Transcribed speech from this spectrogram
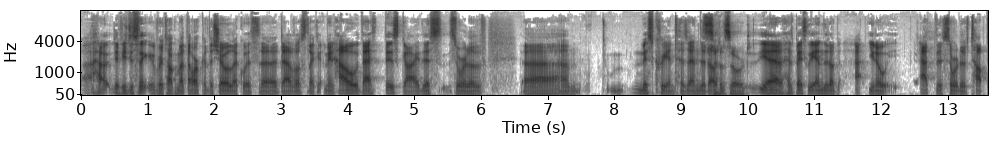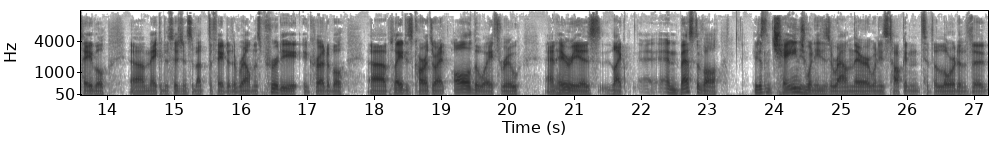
how if you just think if we're talking about the arc of the show, like with uh, Davos, like I mean, how that this guy, this sort of um, miscreant, has ended up, Sellsword. yeah, has basically ended up, at, you know, at the sort of top table, uh, making decisions about the fate of the realm is pretty incredible. Uh, played his cards right all the way through, and here he is, like, and best of all. He doesn't change when he's around there when he's talking to the Lord of the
